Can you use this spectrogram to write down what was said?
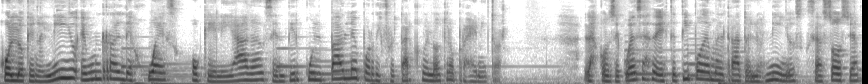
coloquen al niño en un rol de juez o que le hagan sentir culpable por disfrutar con el otro progenitor. Las consecuencias de este tipo de maltrato en los niños se asocian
